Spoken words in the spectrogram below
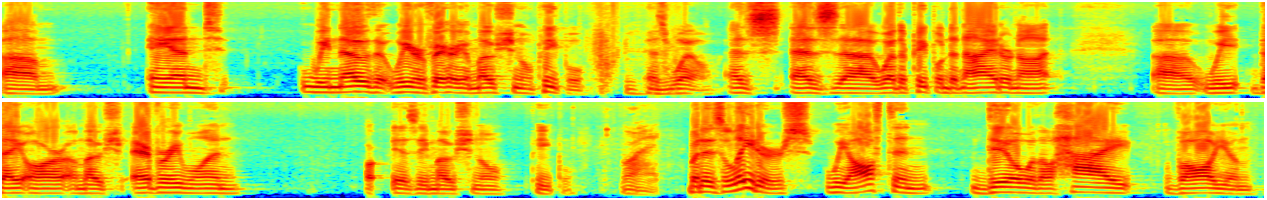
um, and we know that we are very emotional people mm-hmm. as well. As as uh, whether people deny it or not, uh, we they are emotional. Everyone is emotional people. Right. But as leaders, we often deal with a high volume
